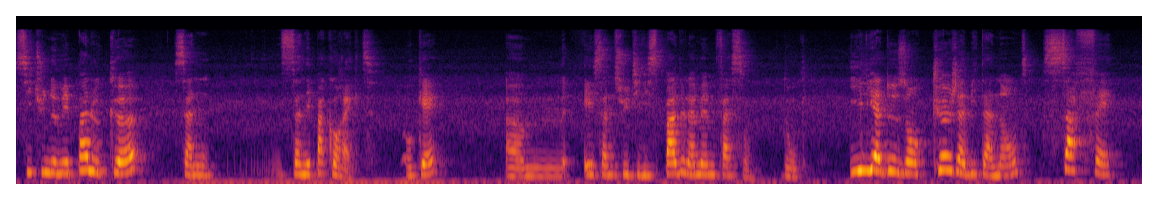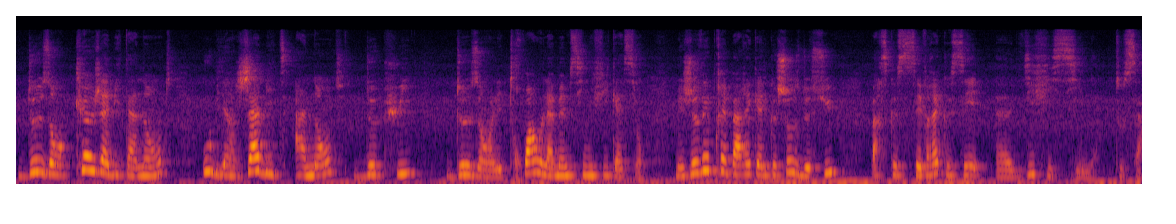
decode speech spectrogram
Si tu ne mets pas le que, ça, n'est pas correct, ok? Euh, Et ça ne s'utilise pas de la même façon. Donc, il y a deux ans que j'habite à Nantes, ça fait deux ans que j'habite à Nantes, ou bien j'habite à Nantes depuis deux ans. Les trois ont la même signification. Mais je vais préparer quelque chose dessus parce que c'est vrai que c'est euh, difficile tout ça.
